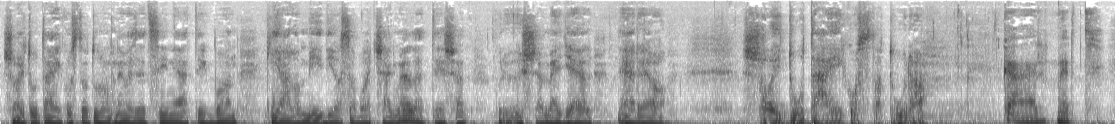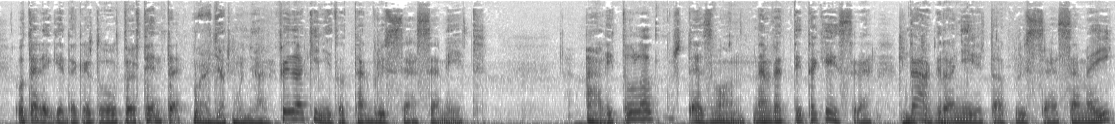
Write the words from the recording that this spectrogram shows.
sajtótájékoztatónak nevezett színjátékban, kiáll a média szabadság mellett, és hát akkor ő sem megy el erre a sajtótájékoztatóra. Kár, mert ott elég érdekes dolgok történtek. Ma egyet mondjál. Például kinyitották Brüsszel szemét Állítólag most ez van. Nem vettétek észre? Tágra nyíltak Brüsszel szemei.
